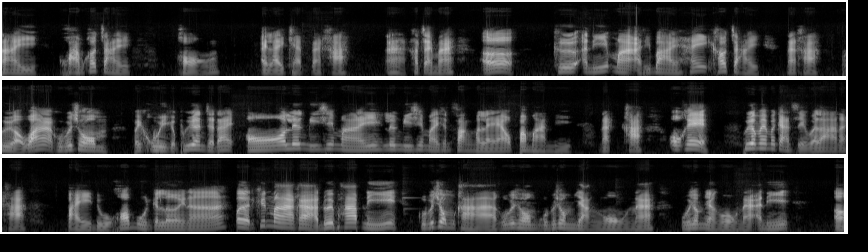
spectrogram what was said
ในความเข้าใจของ i l i k e Cat นะคะอ่าเข้าใจไหมเออ คืออันนี้มาอธิบายให้เข้าใจนะคะ เผื่อว่าคุณผู้ชม ไปคุยกับเพื่อนจะได้ อ๋อ เรื่องนี้ใช่ไหม เรื่องนี้ใช่ไหม ฉันฟังมาแล้วประมาณนี้นะคะ โอเค เพื่อไม่เป็นการเสียเวลานะคะ ไปดูข้อมูลกันเลยนะ เปิดขึ้นมาค่ะ ด้วยภาพนี้ คุณผู้ชมขา คุณผู้ชม คุณผู้ชมอย่างงงนะ คุณผู้ชมอย่างงงนะ อันนี้ เอ่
